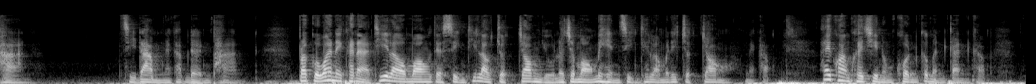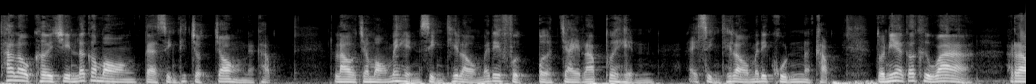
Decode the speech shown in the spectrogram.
ผ่าน สีดำนะครับเดินผ่าน ปรากฏว่าในขณะที่เรามองแต่สิ่งที่เราจดจ้องอยู่ เราจะมองไม่เห็นสิ่งที่เราไม่ได้จดจ้องนะครับ ให้ความเคยชินของคนก็เหมือนกันครับ ถ้าเราเคยชินแล้วก็มองแต่สิ่งที่จดจ้องนะครับ เราจะมองไม่เห็นสิ่งที่เราไม่ได้ฝึกเปิดใจรับเพื่อเห็นไอ้สิ่งที่เราไม่ได้คุ้นนะครับ ตัวนี้ก็คือว่า เรา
